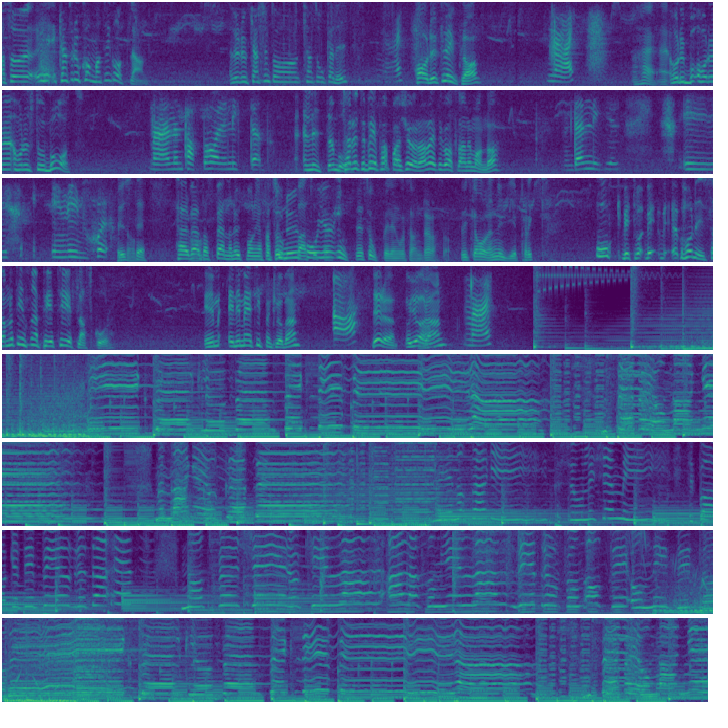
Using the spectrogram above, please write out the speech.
Alltså, eh, kan inte du komma till Gotland? Eller du kanske inte har, kanske åka dit? Nej. Har du flygplan? Nej. Nej. Eh, Har du, har du, har du en stor båt? Nej, men pappa har en liten. En liten båt? Kan du inte be pappa köra dig till Gotland imorgon då? Men den ligger i, i en insjö. Just det. Här väntar spännande utmaningar för Alltså nu sopa, får sopa. ju inte sopbilen gå sönder alltså. Vi ska vara en nio prick. Och vet du vad, har ni samlat in såna här PET-flaskor? Är ni, är ni med i Tippenklubben? Ja. Det är du. Och Göran? Nej. Pixelklubben 64 Med Sebbe och Mange Med Mange och Sebbe Med nostalgi, personlig kemi Tillbaka till bildruta ett Något för tjejer och killar 60 90-talet Excelklubben 64 Med Sebbe och Mange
